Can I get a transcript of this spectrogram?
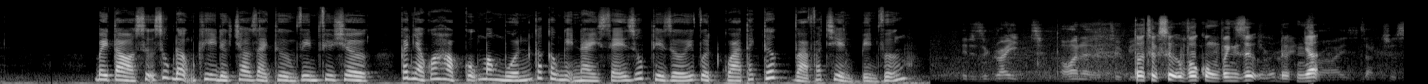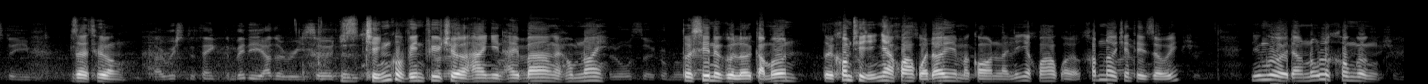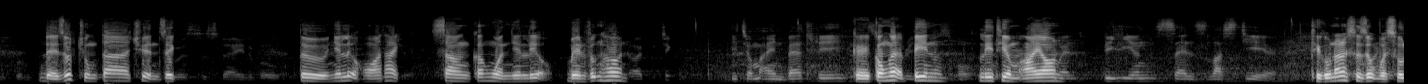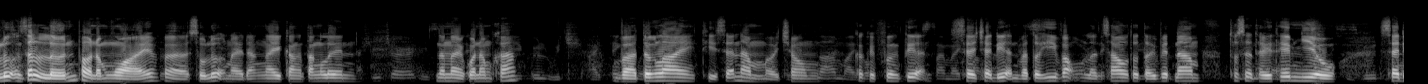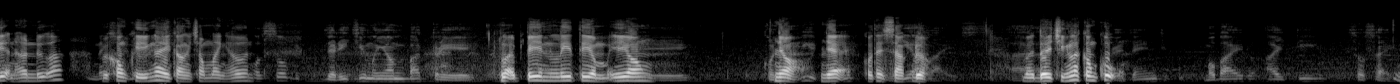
Bày tỏ sự xúc động khi được trao giải thưởng VinFuture, các nhà khoa học cũng mong muốn các công nghệ này sẽ giúp thế giới vượt qua thách thức và phát triển bền vững. Tôi thực sự vô cùng vinh dự được nhận giải thưởng chính của VinFuture 2023 ngày hôm nay. Tôi xin được gửi lời cảm ơn tới không chỉ những nhà khoa học ở đây mà còn là những nhà khoa học ở khắp nơi trên thế giới, những người đang nỗ lực không ngừng để giúp chúng ta chuyển dịch từ nhiên liệu hóa thạch sang các nguồn nhiên liệu bền vững hơn. Cái công nghệ pin lithium ion thì cũng đã được sử dụng với số lượng rất là lớn vào năm ngoái và số lượng này đang ngày càng tăng lên năm này qua năm khác. Và tương lai thì sẽ nằm ở trong các cái phương tiện xe chạy điện và tôi hy vọng lần sau tôi tới Việt Nam tôi sẽ thấy thêm nhiều xe điện hơn nữa với không khí ngày càng trong lành hơn. Loại pin lithium ion nhỏ, nhẹ, có thể sạc được. Và đây chính là công cụ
